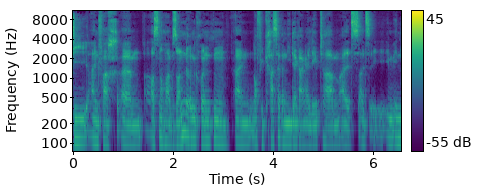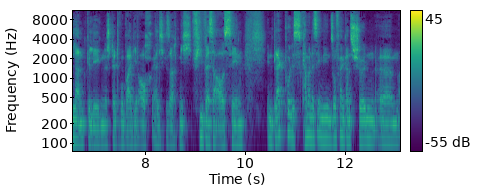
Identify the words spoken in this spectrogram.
die einfach ähm, aus nochmal besonderen Gründen einen noch viel krasseren Niedergang erlebt haben als, als im Inland gelegene Städte, wobei die auch ehrlich gesagt nicht viel besser aussehen. In Blackpool ist, kann man das irgendwie insofern ganz schön ähm,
